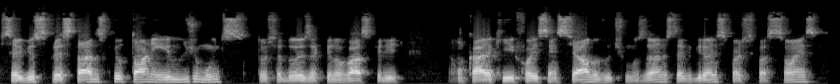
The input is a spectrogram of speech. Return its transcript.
serviços prestados que o tornem ídolo de muitos torcedores aqui no Vasco. Ele é um cara que foi essencial nos últimos anos, teve grandes participações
